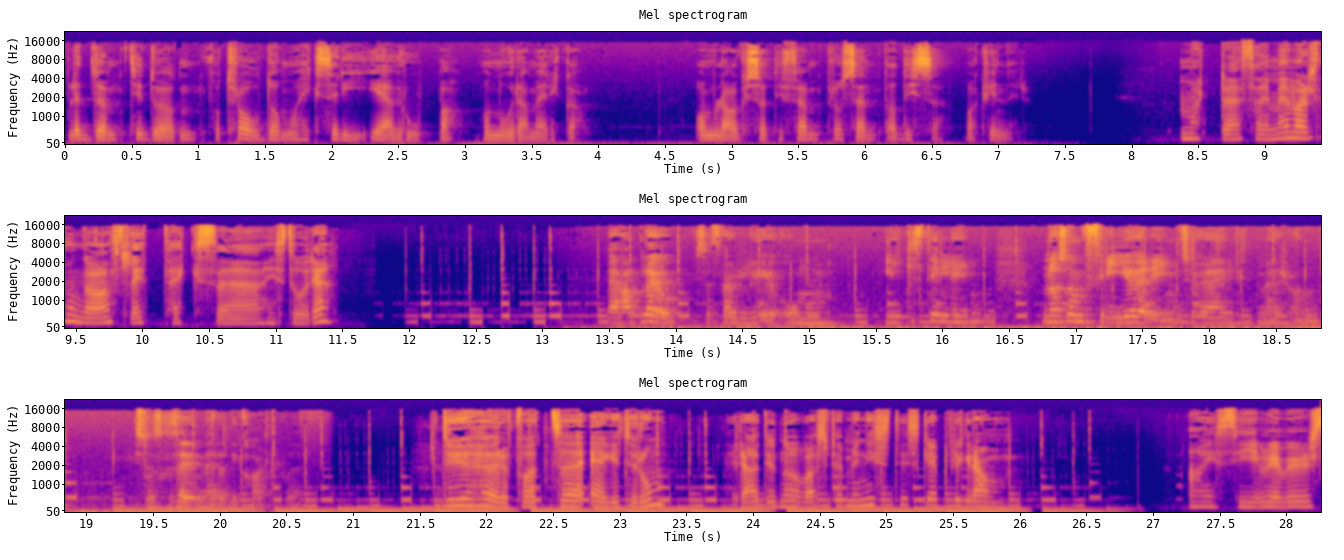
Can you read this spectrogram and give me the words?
ble dømt til døden for trolldom og hekseri i Europa og Nord-Amerika. Om lag 75% av disse var kvinner. Marte Saimi, hva er det som ga oss litt heksehistorie? Det handler jo selvfølgelig om likestilling, men også om frigjøring, tror jeg er litt mer sånn Hvis man skal se litt mer radikalt på det. Du hører på et eh, eget rom. Radio Novas feministiske program. I See Rivers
